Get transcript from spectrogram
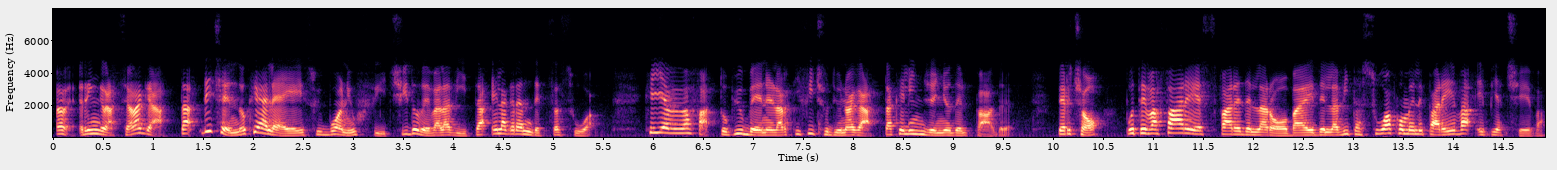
Vabbè, ringrazia la gatta dicendo che a lei e ai suoi buoni uffici doveva la vita e la grandezza sua, che gli aveva fatto più bene l'artificio di una gatta che l'ingegno del padre. Perciò Poteva fare e sfare della roba e della vita sua come le pareva e piaceva.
